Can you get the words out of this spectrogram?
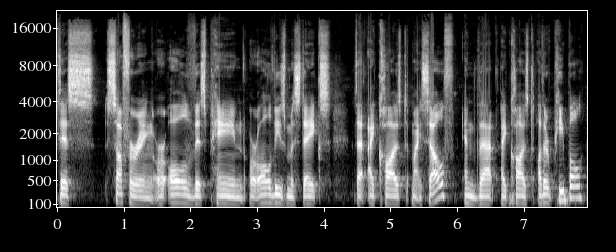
this suffering or all this pain or all these mistakes that I caused myself and that I caused other people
